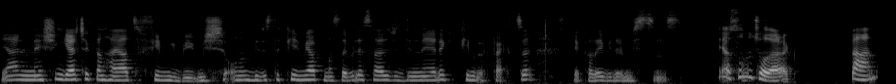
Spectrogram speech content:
Yani Nash'in gerçekten hayatı film gibiymiş. Onu birisi film yapmasa bile sadece dinleyerek film efekti yakalayabilirmişsiniz. Ya sonuç olarak ben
